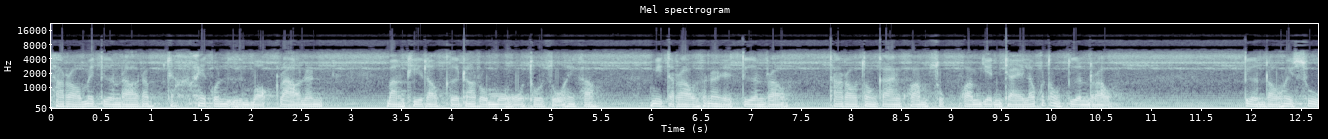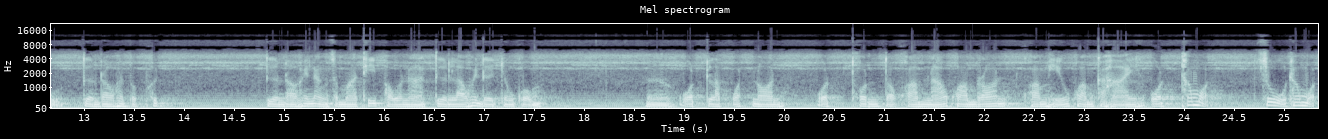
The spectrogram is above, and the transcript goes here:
ถ้าเราไม่เตือนเราแล้วจะให้คนอื่นบอกกล่าวนั้น บางทีเราเกิดอารมณ์โมโหโทโสให้เขา มีแต่เราเท่านั้นจะเตือนเรา ถ้าเราต้องการความสุขความเย็นใจเราก็ต้องเตือนเรา เตือนเราให้สู้ เตือนเราให้ประพฤติ เตือนเราให้นั่งสมาธิภาวนา เตือนเราให้เดินจงกรม อดหลับอดนอน อดทนต่อความหนาวความร้อน ความหิวความกระหาย อดทั้งหมด สู้ทั้งหมด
